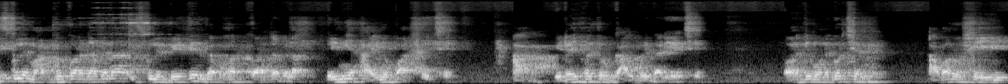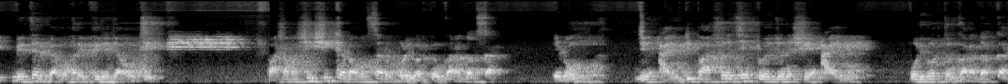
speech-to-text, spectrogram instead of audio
স্কুলে মারধর করা যাবে না, স্কুলে বেতের ব্যবহার করা যাবে না। এই নিয়ে আইনও পাশ হয়েছে। আর এটাই হয়তো কাল হয়ে দাঁড়িয়েছে। অনেকে মনে করছেন, আবারও সেই বেতের ব্যবহারে ফিরে যাওয়া উচিত। পাশাপাশি শিক্ষা ব্যবস্থারও পরিবর্তন করা দরকার এবং যে আইনটি পাশ হয়েছে, প্রয়োজনে সে আইন পরিবর্তন করা দরকার।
